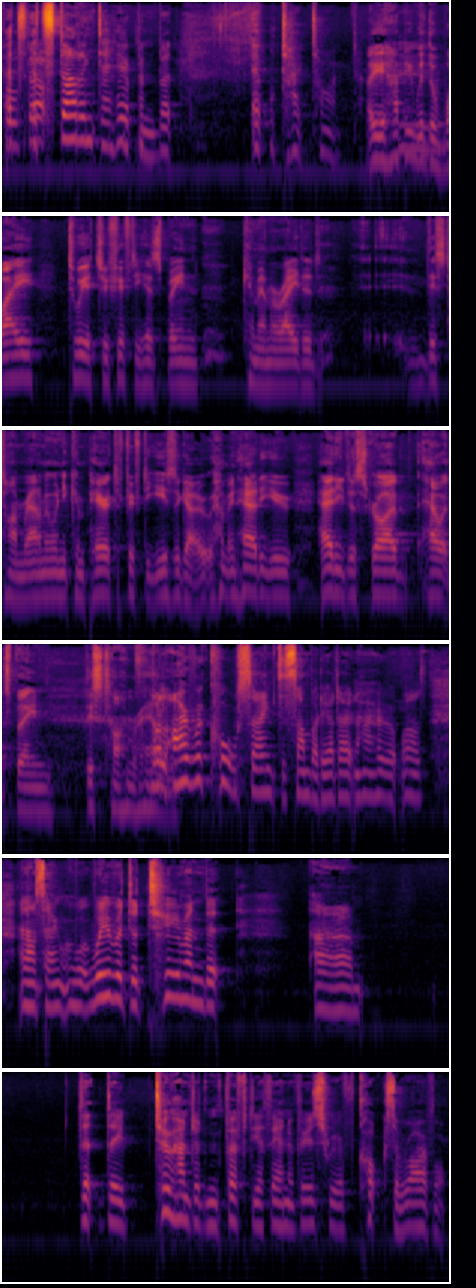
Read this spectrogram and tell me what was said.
Full It's, it's starting to happen, but it will take time. Are you happy with the way Tuia 250 has been commemorated this time round? I mean, when you compare it to 50 years ago, I mean, how do you how do you describe how it's been this time round? Well, I recall saying to somebody, I don't know who it was, and I was saying we were determined that um, that the 250th anniversary of Cook's arrival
